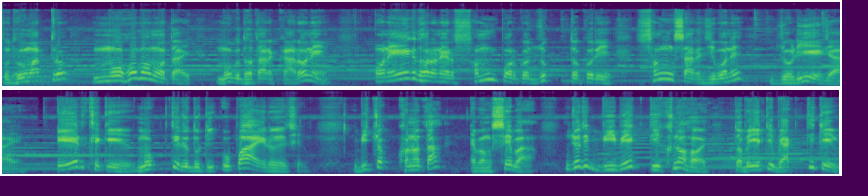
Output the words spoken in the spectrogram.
শুধুমাত্র মোহমমতায় মুগ্ধতার কারণে অনেক ধরনের সম্পর্ক যুক্ত করে সংসার জীবনে জড়িয়ে যায়। এর থেকে মুক্তির দুটি উপায় রয়েছে। বিচক্ষণতা এবং সেবা। যদি বিবেক তীক্ষ্ণ হয়, তবে এটি ব্যক্তিকে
